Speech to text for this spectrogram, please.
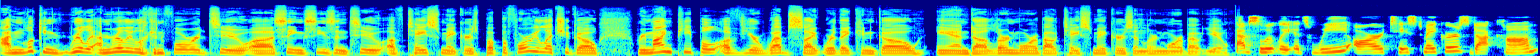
I'm looking really I'm really looking forward to uh, seeing season 2 of Tastemakers, but before we let you go, remind people of your website where they can go and uh, learn more about Tastemakers and learn more about you. Absolutely. It's wearetastemakers.com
